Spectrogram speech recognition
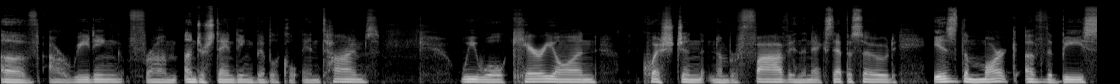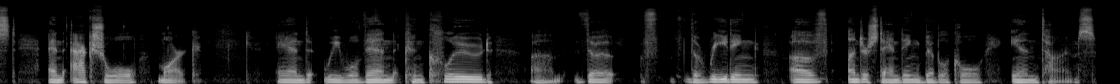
of our reading from Understanding Biblical End Times. We will carry on question number five in the next episode Is the mark of the beast an actual mark? And we will then conclude um, the, the reading of Understanding Biblical End Times.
